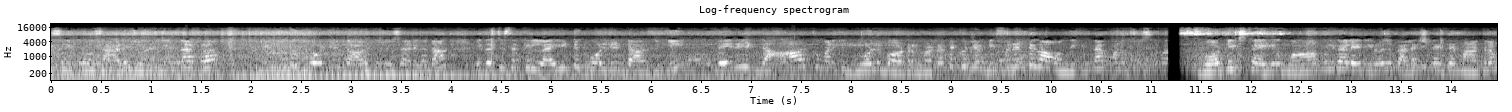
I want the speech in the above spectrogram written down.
అసలు ఇప్పుడు ఒకసారి చూడండి. ఇందాక నిండు గోల్డ్ డార్క్ కదా ఇది వచ్చేసరికి లైట్ గోల్డెన్ డార్క్కి. వెరీ డార్క్ మనకి గోల్డ్ బార్డర్ అన్నమాట. అంటే కొంచెం డిఫరెంట్గా ఉంది. ఇందాక మనం చూసిన బోటిక్ స్టైల్ మామూలుగా లేదు. ఈ రోజు కలెక్షన్ అయితే మాత్రం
